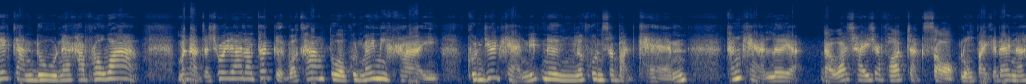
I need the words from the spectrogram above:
ด้วยกันดูนะคะ เพราะว่ามันอาจจะช่วยได้แล้วถ้าเกิดว่าข้างตัวคุณไม่มีใคร คุณยืดแขนนิดนึง แล้วคุณสะบัดแขนทั้งแขนเลยอะแต่ว่าใช้เฉพาะจากศอกลงไปก็ได้นะ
